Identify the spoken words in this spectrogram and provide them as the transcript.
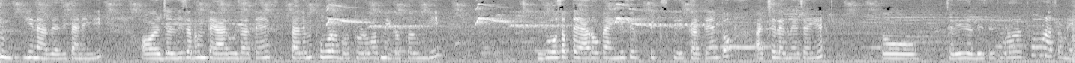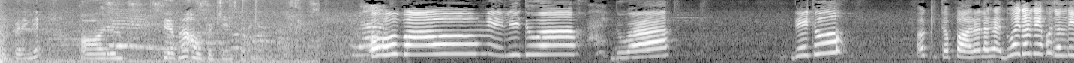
ये नाज ऐसी पहनेंगी। और जल्दी से अब हम तैयार हो जाते हैं। पहले मैं थोड़ा बहुत थोड़ा बहुत मेकअप करूँगी। क्योंकि वो सब तैयार हो पाएँगी फिर पिक्स क्लिक करते हैं तो अच्छे लगने चाहिए। तो चलिए जल्दी से थोड़ा थोड़ा सा मेकअप करेंगे। और फिर अपना आउटफिट चेंज करेंगे। ओ वाओ दुआ। दुआ। देखो। कितना पारा लग रहा है। दुआ इधर देखो जल्दी।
